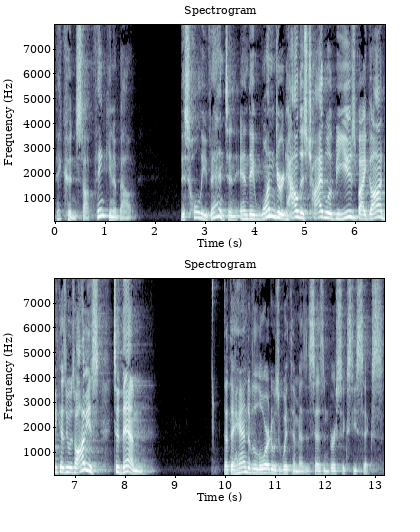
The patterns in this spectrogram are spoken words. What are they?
They couldn't stop thinking about this whole event and, and they wondered how this child would be used by God because it was obvious to them that the hand of the Lord was with him, as it says in verse 66.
